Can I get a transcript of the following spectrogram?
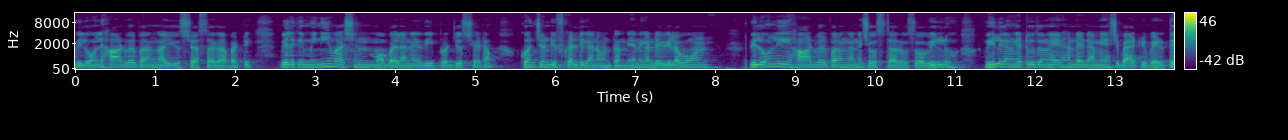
వీళ్ళు ఓన్లీ హార్డ్వేర్ పరంగా యూస్ చేస్తారు కాబట్టి వీళ్ళకి మినీ వర్షన్ మొబైల్ అనేది ప్రొడ్యూస్ చేయడం కొంచెం డిఫికల్టీగానే ఉంటుంది. ఎందుకంటే వీళ్ళ ఓన్ వీళ్ళు ఓన్లీ హార్డ్వేర్ పరంగానే చూస్తారు. సో వీళ్ళు వీళ్ళు కనుక two thousand eight hundred mAh battery పెడితే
